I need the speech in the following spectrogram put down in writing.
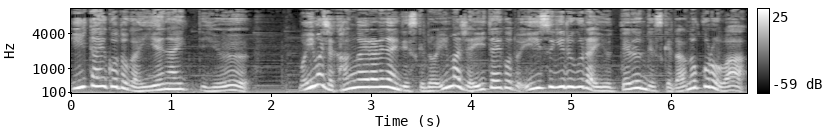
言いたいことが言えないっていう、もう今じゃ考えられないんですけど、今じゃ言いたいこと言いすぎるぐらい言ってるんですけど、あの頃は、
